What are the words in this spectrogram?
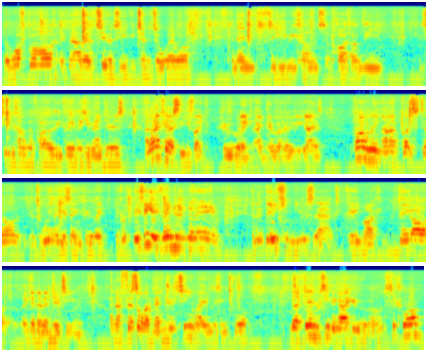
the wolf girl is now there too, and she turns into a werewolf, and then she becomes a part of the she becomes a part of the Great Lake Avengers. I like how Steve's like, who? Like, I've never heard of you guys. Probably not, but still, it's weird that you're saying who. Like, they say Avengers in the name, and that they can use that trademark. They are like an Avenger team, an official Avenger team. I really think cool. Now, then we see the guy who owns the club.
